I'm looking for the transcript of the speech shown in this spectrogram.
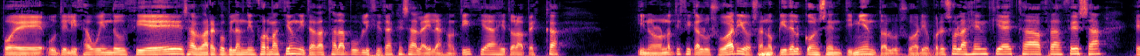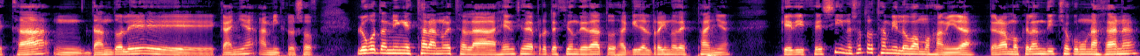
Pues utiliza Windows 10, va recopilando información y te adapta a la publicidad que sale ahí, las noticias y toda la pesca y no lo notifica al usuario, o sea, no pide el consentimiento al usuario. Por eso la agencia esta francesa está mm, dándole caña a Microsoft. Luego también está la nuestra, la Agencia de Protección de Datos aquí del Reino de España, que dice, sí, nosotros también lo vamos a mirar, pero vamos, que lo han dicho con unas ganas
